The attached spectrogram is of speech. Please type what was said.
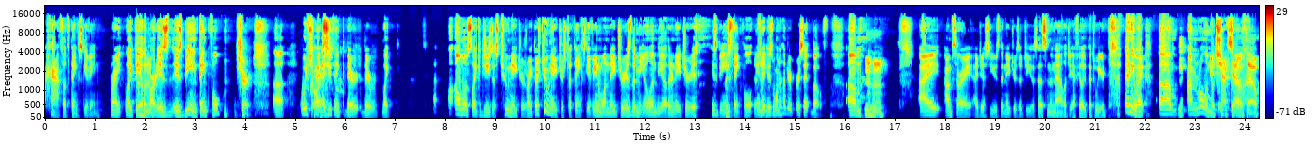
half of thanksgiving right? Like the mm-hmm. other part is is being thankful. Sure. Uh which I, I do think they're they're like almost like Jesus, two natures, right? There's two natures to Thanksgiving. One nature is the meal, and the other nature is, is being thankful, and it is 100 percent both. Um, mm-hmm. I I'm sorry, I just used the natures of Jesus as an analogy. I feel like that's weird. Anyway, um, I'm rolling with it. Checked it, so. out though.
